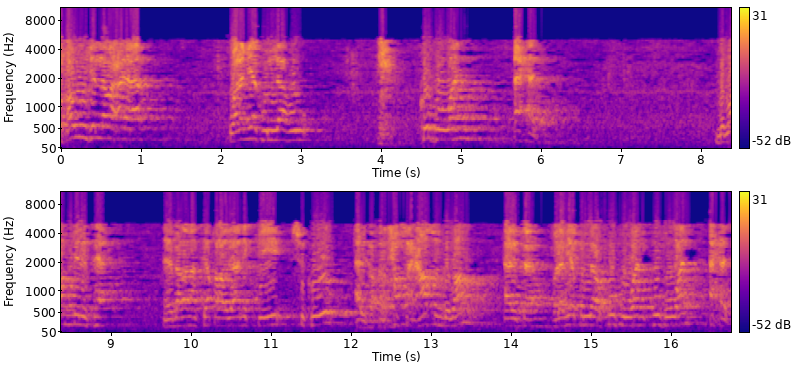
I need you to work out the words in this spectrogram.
وقوله جل وعلا ولم يكن له كفوا أحد. بضم الفاء. يعني بعض الناس يقرأ ذلك في سكون الفاء. الحفص عن عاصم بضم الفاء. ولم يكن له كفوا كفوا أحد.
